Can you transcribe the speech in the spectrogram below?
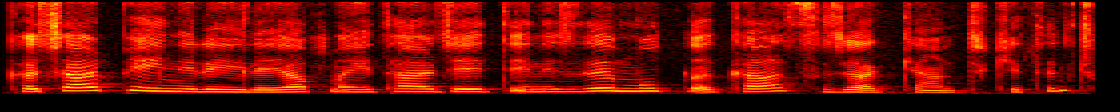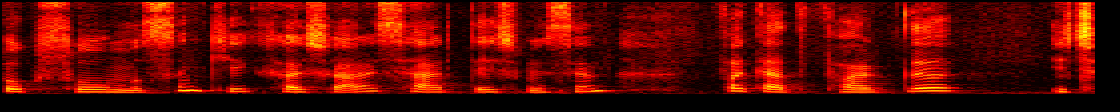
Kaşar peyniriyle yapmayı tercih ettiğinizde mutlaka sıcakken tüketin. Çok soğumasın ki kaşar sertleşmesin. Fakat farklı iç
